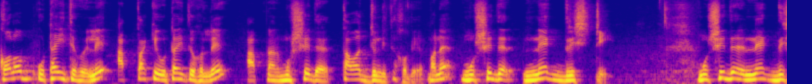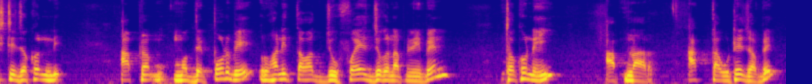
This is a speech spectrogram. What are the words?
কলব উঠাইতে হইলে, আত্মাকে উঠাইতে হলে আপনার মুর্শিদের তাওয়াজ্জু নিতে হবে। মানে মুর্শিদের নেক দৃষ্টি। মুর্শিদের নেক দৃষ্টি যখন আপনার মধ্যে পড়বে রুহানি তাওয়াজ্জু ফয়েজ যখন আপনি নেবেন, তখনই আপনার আত্মা উঠে যাবে।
